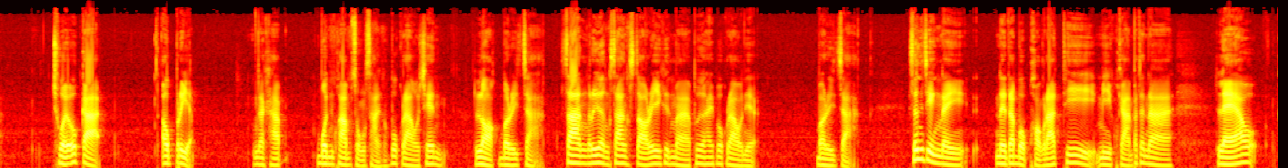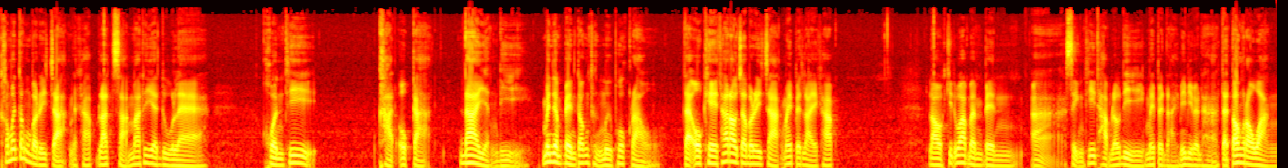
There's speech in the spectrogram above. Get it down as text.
ช่วยโอกาสเอาเปรียบนะครับ บนความสงสารของพวกเรา เช่น หลอกบริจาคสร้างเรื่องสร้างสตอรี่ขึ้นมาเพื่อให้พวกเราเนี่ยบริจาค ซึ่งจริงในในระบบของรัฐที่มีการพัฒนา แล้วเขาไม่ต้องบริจาคนะครับ รัฐสามารถที่จะดูแล คนที่ขาดโอกาสได้อย่างดี ไม่จำเป็นต้องถึงมือพวกเรา แต่โอเค ถ้าเราจะบริจาคไม่เป็นไรครับ เราคิดว่ามันเป็นสิ่งที่ทำแล้วดีไม่เป็นไรไม่มีปัญหา แต่ต้องระวัง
